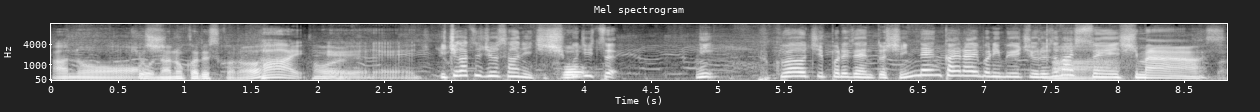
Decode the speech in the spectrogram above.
あのー今日7日ですから？はい、はい。えー1月13日祝日に福は内プレゼンツ新年会ライブにビューチフルズが出演します、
